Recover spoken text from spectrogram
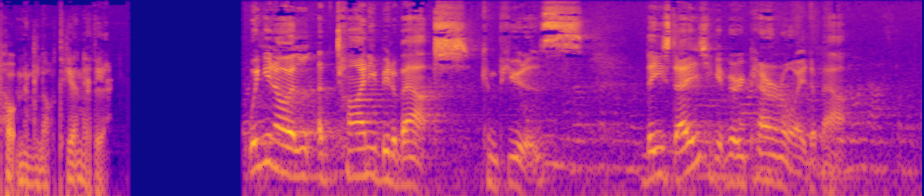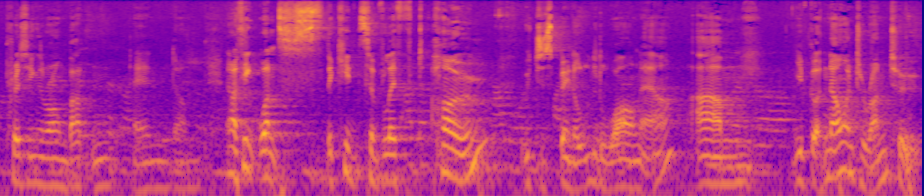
พอหนึ่งเหล่าเทียนเนี่ย When you know a, a tiny bit about computers these days you get very paranoid about pressing the wrong button, and um, and I think once the kids have left home, which has been a little while now, um, you've got no one to run to,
